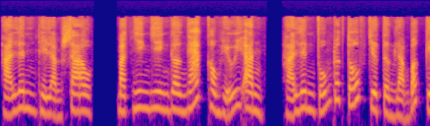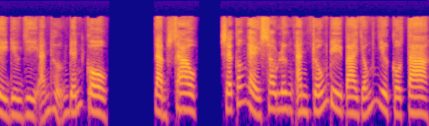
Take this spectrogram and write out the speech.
Hạ Linh thì làm sao? Mạc Nhiên Nhiên ngơ ngác không hiểu ý anh, Hạ Linh vốn rất tốt chưa từng làm bất kỳ điều gì ảnh hưởng đến cô. Làm sao? Sẽ có ngày sau lưng anh trốn đi ba giống như cô ta.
